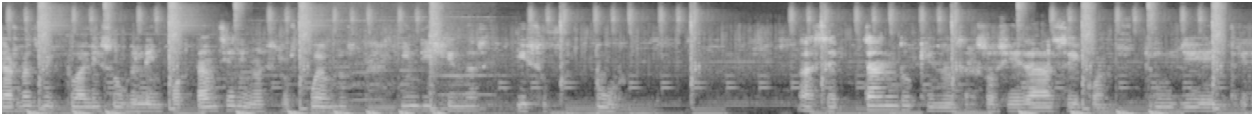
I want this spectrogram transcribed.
charlas virtuales sobre la importancia de nuestros pueblos indígenas y su futuro, aceptando que nuestra sociedad se construye entre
